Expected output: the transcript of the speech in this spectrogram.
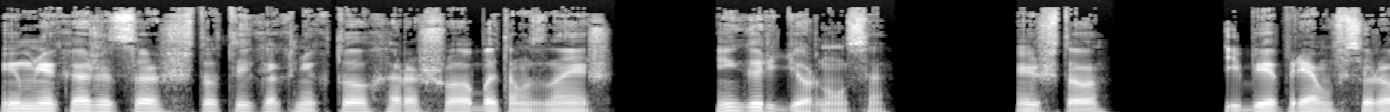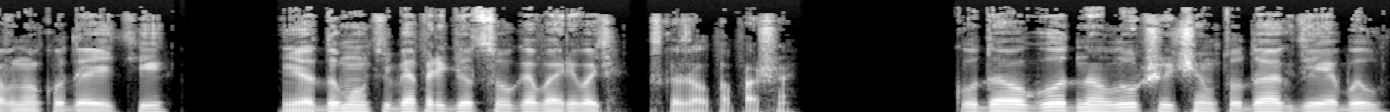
И мне кажется, что ты, как никто, хорошо об этом знаешь. Игорь дернулся. И что? Тебе прям все равно, куда идти? Я думал, тебя придется уговаривать, сказал папаша. Куда угодно лучше, чем туда, где я был.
